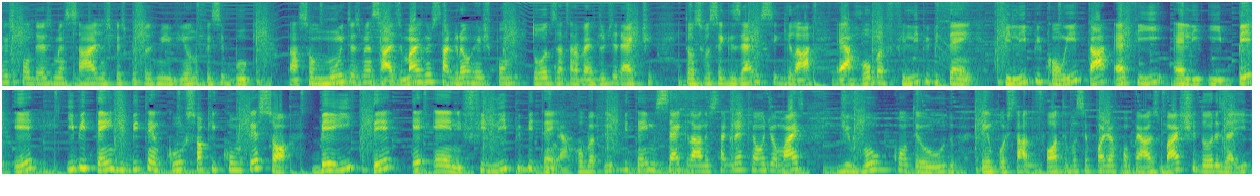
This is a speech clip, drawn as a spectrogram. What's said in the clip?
responder as mensagens que as pessoas me enviam no Facebook, tá? São muitas mensagens, mas no Instagram eu respondo todas através do direct. Então se você quiser me seguir lá, é arroba Felipe. Felipe com I, tá? F-I-L-I-P-E e Bitem de Bittencourt, só que com T só. B-I-T-E-N. Felipe Bitem. Arroba Felipe Bitem. Me segue lá no Instagram, que é onde eu mais divulgo conteúdo, tenho postado foto e você pode acompanhar os bastidores aí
